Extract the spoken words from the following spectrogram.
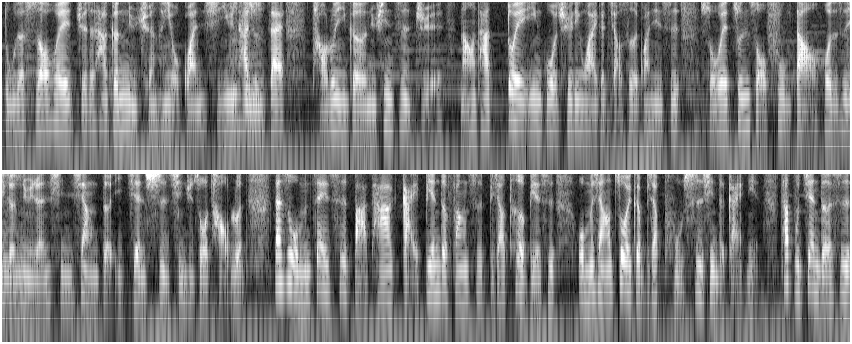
读的时候会觉得它跟女权很有关系，因为它就是在讨论一个女性自觉，然后它对应过去另外一个角色的关系是所谓遵守妇道或者是一个女人形象的一件事情去做讨论。但是我们这一次把它改编的方式比较特别，是我们想要做一个比较普适性的概念，它不见得是。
